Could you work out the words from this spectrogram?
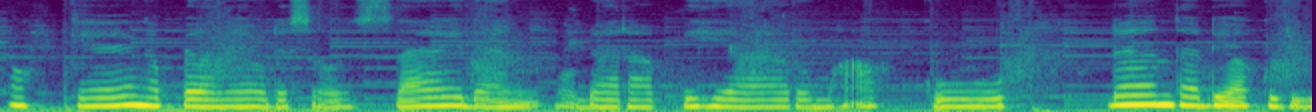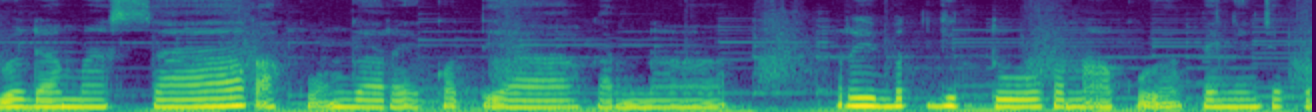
Oke, ngepelnya udah selesai dan udah rapih ya rumah aku. Dan tadi aku juga udah masak, aku enggak rekod ya karena ribet gitu karena aku pengen cepet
